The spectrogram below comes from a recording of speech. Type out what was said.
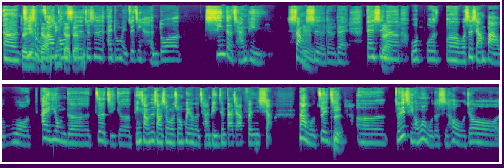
嗯、呃，其实我知道公司就是爱多美最近很多新的产品上市了，嗯、对不对？但是呢，我我呃，我是想把我爱用的这几个平常日常生活中会用的产品跟大家分享。那我最近呃，昨天启宏问我的时候，我就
